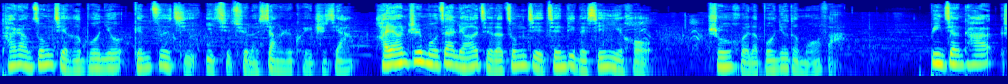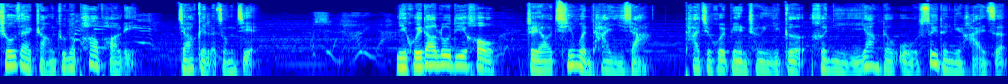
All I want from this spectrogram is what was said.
他让宗介和波妞跟自己一起去了向日葵之家。海洋之母在了解了宗介坚定的心意后，收回了波妞的魔法。并将它收在掌中的泡泡里，交给了宗介。你回到陆地后，只要亲吻她一下，她就会变成一个和你一样的五岁的女孩子。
